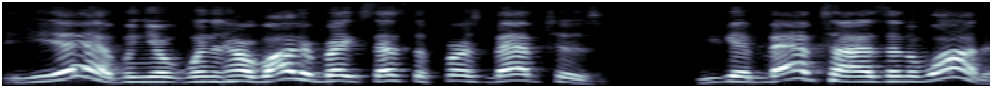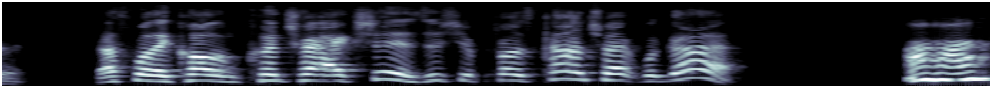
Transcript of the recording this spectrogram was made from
yeah. When your when her water breaks, that's the first baptism. You get baptized in the water. That's why they call them contractions. This is your first contract with God. Uh huh.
